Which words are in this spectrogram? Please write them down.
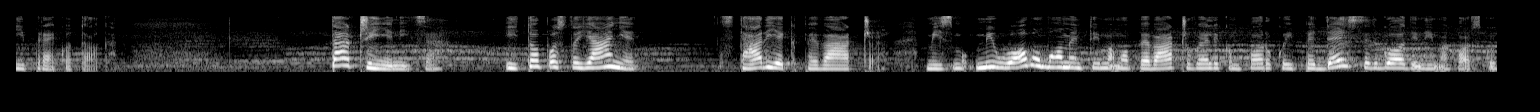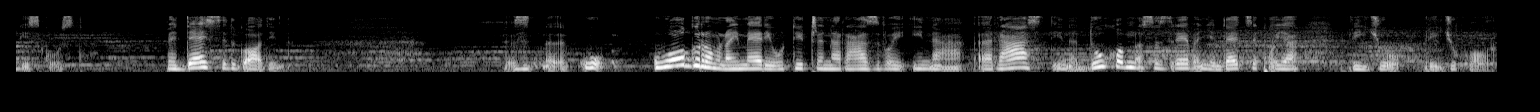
i preko toga. Ta činjenica i to postojanje starijeg pevača, Mi, smo, mi u ovom momentu imamo pevača u velikom horu koji 50 godina ima horskog iskustva. 50 godina. U, u ogromnoj meri utiče na razvoj i na rast i na duhovno sazrevanje dece koja priđu, priđu horu.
